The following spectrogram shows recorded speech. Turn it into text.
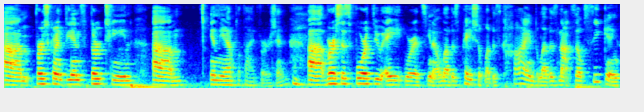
Um, 1 Corinthians thirteen. Um, in the amplified version, uh, verses four through eight, where it's you know love is patient, love is kind, love is not self-seeking,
